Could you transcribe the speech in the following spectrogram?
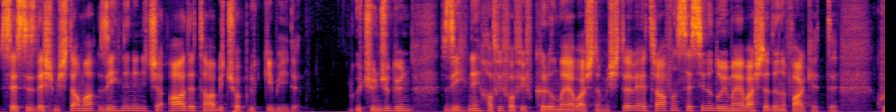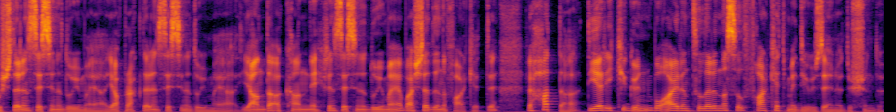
sessizleşmişti ama zihninin içi adeta bir çöplük gibiydi. Üçüncü gün zihni hafif hafif kırılmaya başlamıştı ve etrafın sesini duymaya başladığını fark etti kuşların sesini duymaya, yaprakların sesini duymaya, yanda akan nehrin sesini duymaya başladığını fark etti ve hatta diğer iki gün bu ayrıntıları nasıl fark etmediği üzerine düşündü.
